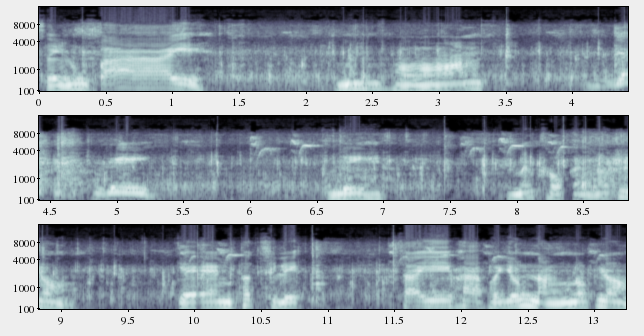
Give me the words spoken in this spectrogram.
ใส่ลงไป มันหอมแยกทุเรศทุเรศมันเข้ากันนะพี่น้อง แกงทักชิเล็ก ใส่ผ้าพยนต์หนังนะพี่น้อง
